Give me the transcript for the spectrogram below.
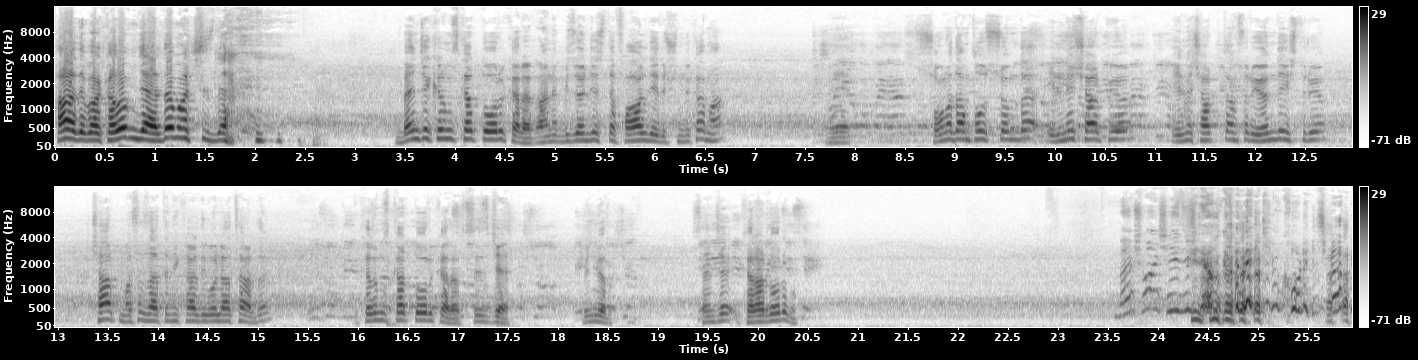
Hadi bakalım gel de maç izle. Bence kırmızı kart doğru karar. Hani biz öncesinde faul diye düşündük ama e, sonradan pozisyonda eline çarpıyor. Eline çarptıktan sonra yön değiştiriyor. Çarpmasa zaten Icardi golü atardı. Kırmızı kart doğru karar. Sizce? Bilmiyorum. Sence karar doğru mu? Ben şu an şey düşünüyorum. Kale kim koruyacak?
